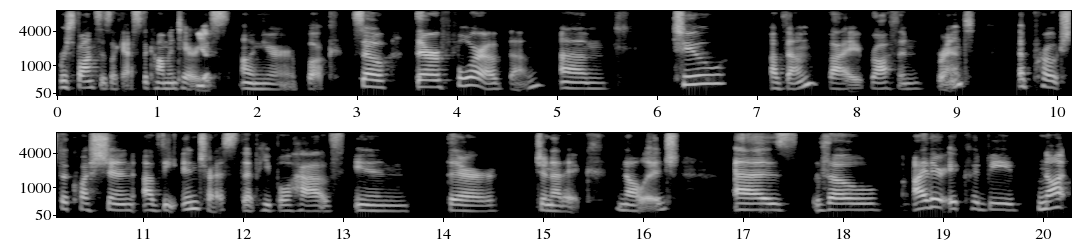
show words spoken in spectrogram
responses, I guess, the commentaries yes. on your book. So there are four of them. Um, Two of them, by Roth and Brandt, approach the question of the interest that people have in their genetic knowledge as though either it could be not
